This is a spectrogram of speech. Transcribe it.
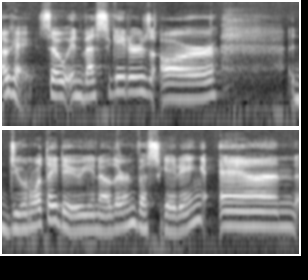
okay. So investigators are doing what they do. You know, they're investigating, and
